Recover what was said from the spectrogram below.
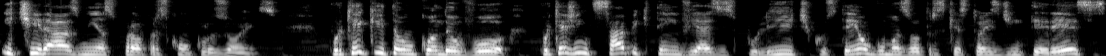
e tirar as minhas próprias conclusões? Por que, que então, quando eu vou. Porque a gente sabe que tem vieses políticos, tem algumas outras questões de interesses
